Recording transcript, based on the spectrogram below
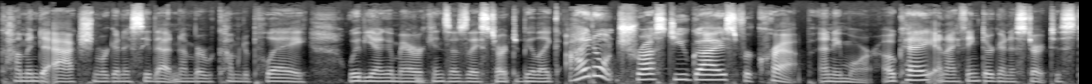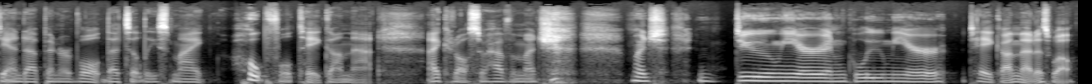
come into action. We're going to see that number come to play with young Americans as they start to be like, I don't trust you guys for crap anymore. Okay. And I think they're going to start to stand up and revolt. That's at least my hopeful take on that. I could also have a much, much doomier and gloomier take on that as well.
